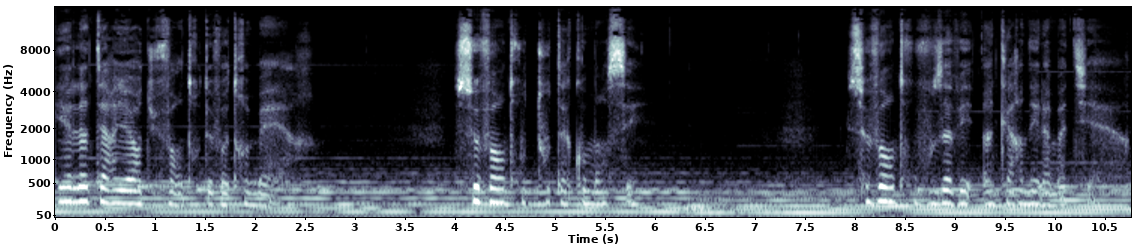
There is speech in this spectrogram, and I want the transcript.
Et à l'intérieur du ventre de votre mère, ce ventre où tout a commencé, ce ventre où vous avez incarné la matière.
